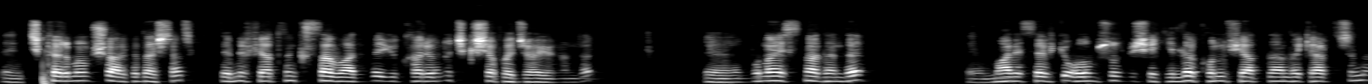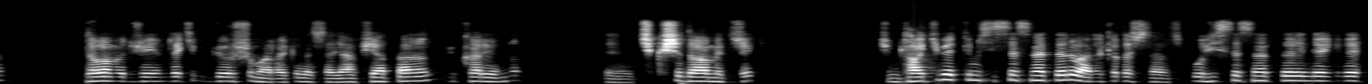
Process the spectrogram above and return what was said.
e, çıkarımım şu arkadaşlar. Demir fiyatının kısa vadede yukarı yönlü çıkış yapacağı yönünde. E, buna istinaden de e, maalesef ki olumsuz bir şekilde konu fiyatlarındaki artışın devam edeceği yönündeki bir görüşüm var arkadaşlar. Yani fiyatların yukarı yönlü e, çıkışı devam edecek. Şimdi takip ettiğimiz hisse senetleri var arkadaşlar. Bu hisse senetleriyle ilgili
